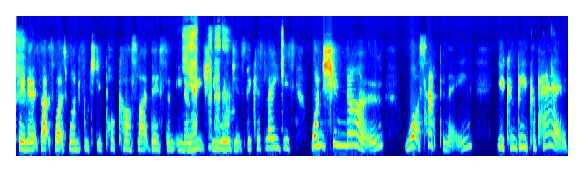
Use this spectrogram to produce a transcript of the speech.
so you know that's why it's wonderful to do podcasts like this and you know reach the audience because ladies once you know what's happening you can be prepared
